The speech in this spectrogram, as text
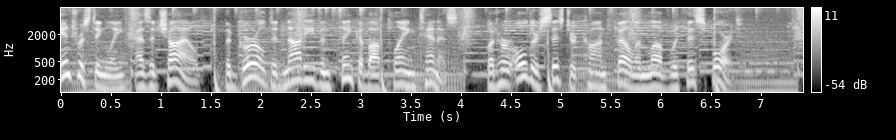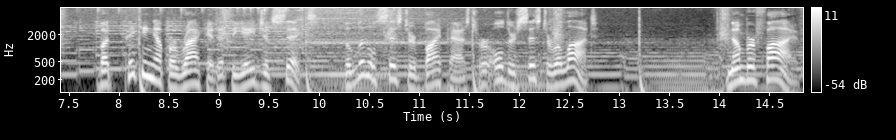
Interestingly, as a child, the girl did not even think about playing tennis, but her older sister Con fell in love with this sport. But picking up a racket at the age of 6, the little sister bypassed her older sister a lot. Number 5.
